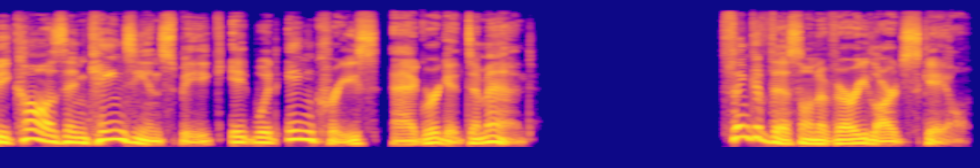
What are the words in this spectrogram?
because in Keynesian speak, it would increase aggregate demand. Think of this on a very large scale,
